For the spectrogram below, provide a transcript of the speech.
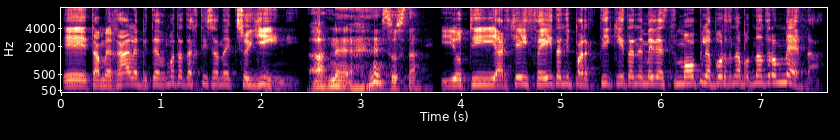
ε, τα μεγάλα επιτεύγματα τα χτίσανε εξωγήινοι. Α, ναι, σωστά. Ή ότι οι αρχαίοι θεοί ήταν υπαρκτοί και ήταν με διαστημόπλια που από την Ανδρομέδα.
